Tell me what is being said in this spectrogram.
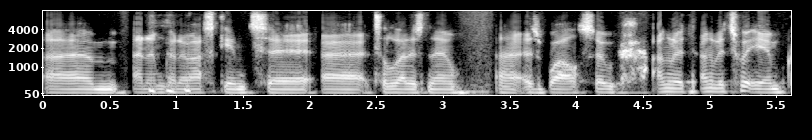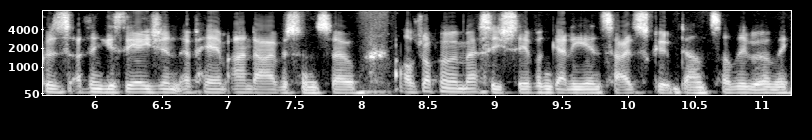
um, and I'm going to ask him to uh, to let us know uh, as well. So I'm going to I'm going to tweet him because I think he's the agent of him and Iversen. So I'll drop him a message see if I can get any inside scoop down. So leave it with me.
